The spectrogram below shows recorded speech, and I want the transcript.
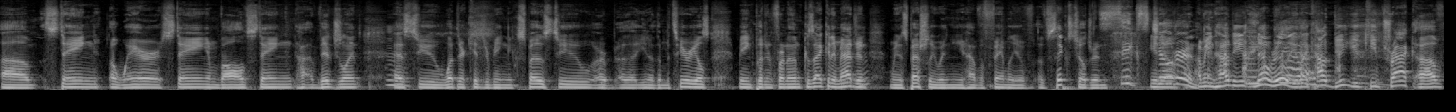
um, staying aware, staying involved, staying uh, vigilant as to what their kids are being exposed to, or uh, you know, the materials being put in front of them? Because I can imagine, I mean, especially when you have a family of, of six children, Six you know, children. I mean, how do you? no, really, like, how do you keep track of,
